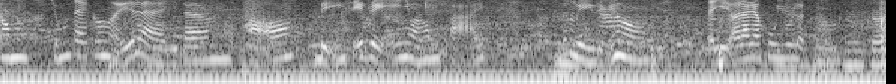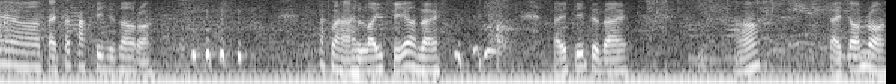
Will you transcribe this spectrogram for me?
không chúng ta cứ nghĩ là gì ta ở biển sẽ rẻ nhưng mà không phải đất liền rẻ hơn tại vì ở đây là khu du lịch mà Tài xế taxi từ đâu rồi? Chắc là lấy phí ở đây. lấy phí từ đây. Hả? Chạy trốn rồi.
